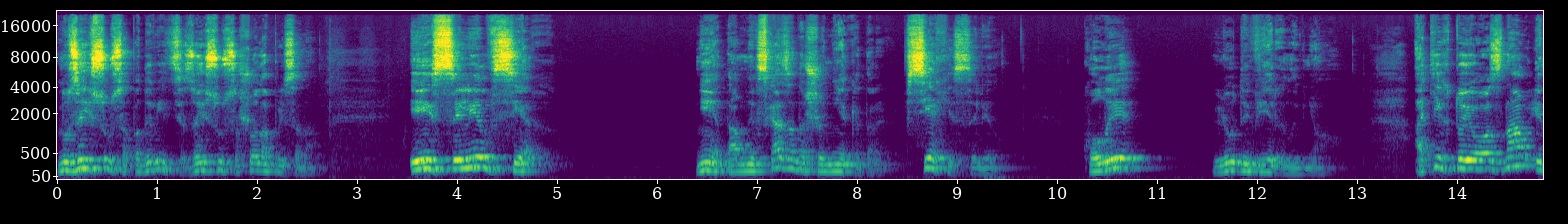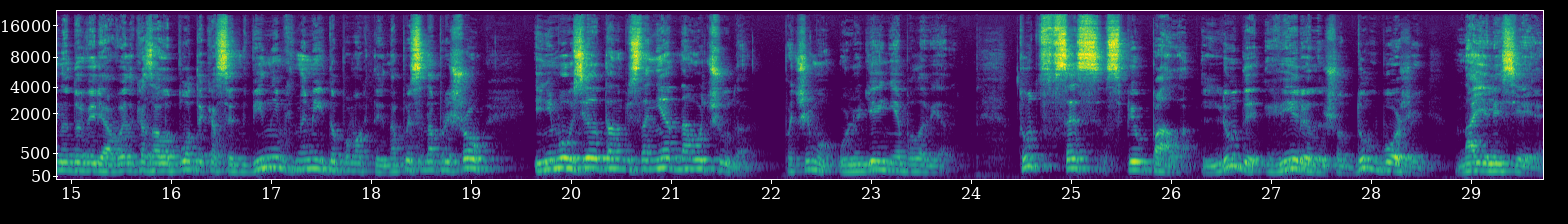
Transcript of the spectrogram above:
Ну, за Ісуса, подивіться, за Ісуса, що написано? І ісцелив всіх. Ні, там не сказано, що некоторих. Всіх ісцелив. Коли люди вірили в нього. А ті, хто його знав і не довіряв, він казали, плотика син, він їм не міг допомогти. Написано, прийшов і не мог зробити, написано, ні одного чуда. Почему? У людей не було віри. Тут все співпало. Люди вірили, що Дух Божий на Єлісєя,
